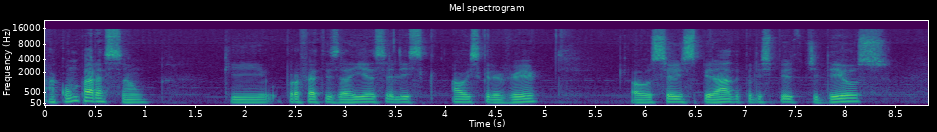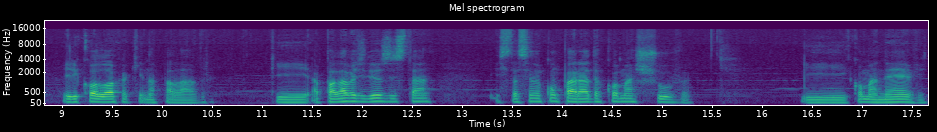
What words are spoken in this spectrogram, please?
a comparação que o profeta Isaías, ele, ao escrever, ao ser inspirado pelo Espírito de Deus, ele coloca aqui na palavra que a palavra de Deus está, está sendo comparada como a chuva e como a neve,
